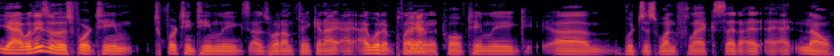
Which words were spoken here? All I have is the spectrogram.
yeah, well, these are those 14, 14 team leagues. Is what I'm thinking. I I, I wouldn't play okay. in a twelve team league um, with just one flex. I, I, I, no,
